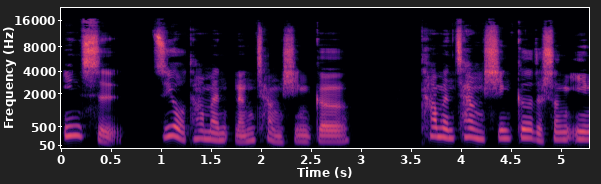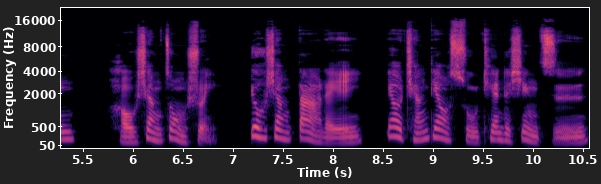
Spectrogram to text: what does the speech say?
因此，只有他们能唱新歌。他们唱新歌的声音，好像众水，又像大雷，要强调属天的性质。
